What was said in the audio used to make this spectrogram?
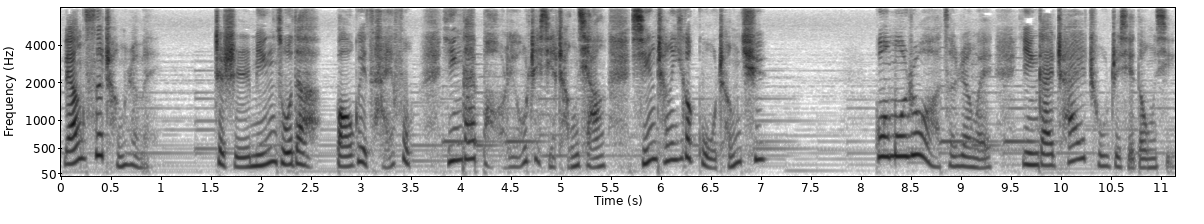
梁思成认为，这是民族的宝贵财富，应该保留这些城墙，形成一个古城区。郭沫若则认为，应该拆除这些东西。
